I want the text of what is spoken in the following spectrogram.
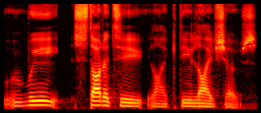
we started to like do live shows,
